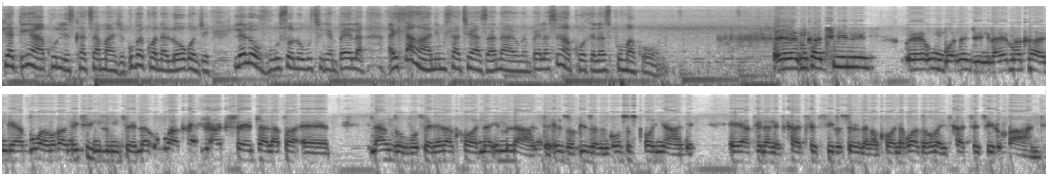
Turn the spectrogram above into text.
kuyadingeka kakhulu lesikhathi samanje kube khona lokho nje. Lelo vuso lokuthi ngempela ayihlangani imhlathi yazanayo ngempela singakhohle la siphuma khona. eh mkhathini eh ungibona nje ngila emakhaya ngiyabuka ngoba ngithi ngilungisela ukwakha i-art center lapha eh la ngizovuselela khona imlando ezobizwa ngenkosi usikhonyane eyaphila ngesikhathi sesilo senza ngakhona kwazi kuba isikhathi sesilo umbande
